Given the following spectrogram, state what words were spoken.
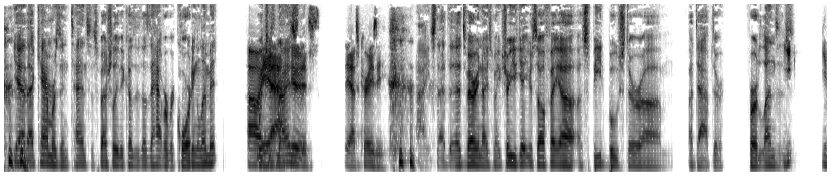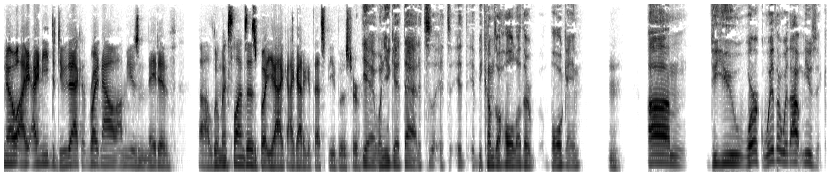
yeah, that camera's intense, especially because it doesn't have a recording limit. Oh which yeah, is nice. dude. It's, yeah, it's crazy. nice. That, that's very nice. Make sure you get yourself a uh, a speed booster um, adapter for lenses. You know, I, I need to do that. 'cause right now, I'm using native uh, Lumix lenses, but yeah, I, I got to get that speed booster. Yeah, when you get that, it's it's it, it becomes a whole other ball game. Hmm. Um, do you work with or without music?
